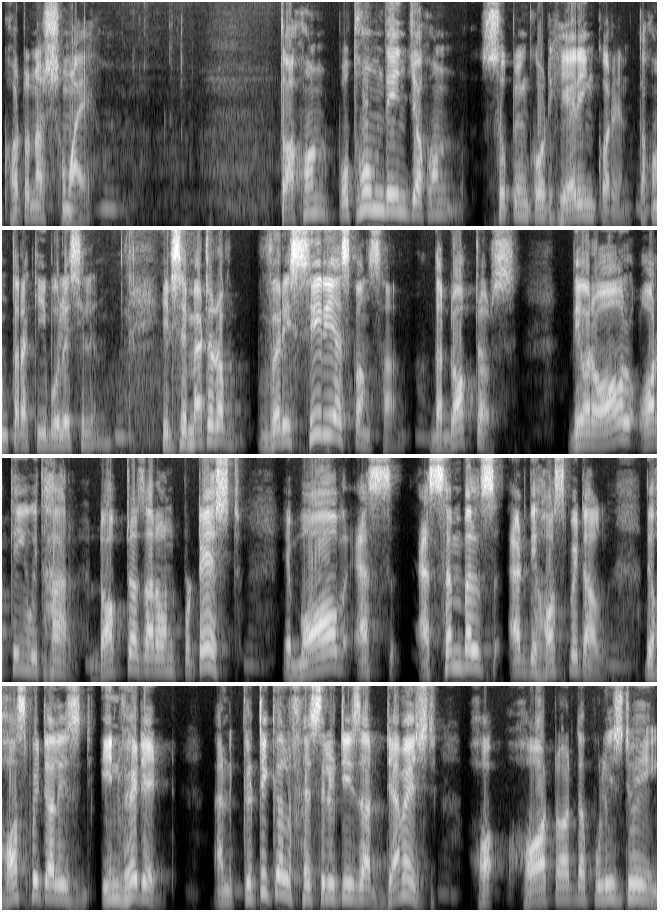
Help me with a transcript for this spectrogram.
ঘটনার সময় তখন প্রথম দিন যখন সুপ্রিম কোর্ট হিয়ারিং করেন তখন তারা কি বলেছিলেন? It's a matter of very serious concern the doctors they were all working with her doctors are on protest a mob as- assembles at the hospital the hospital is invaded and critical facilities are damaged Wha- what are the police doing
